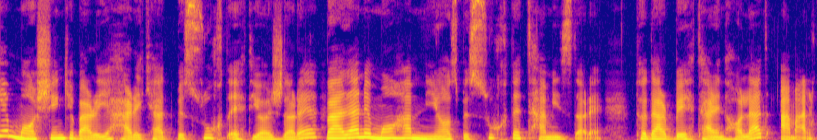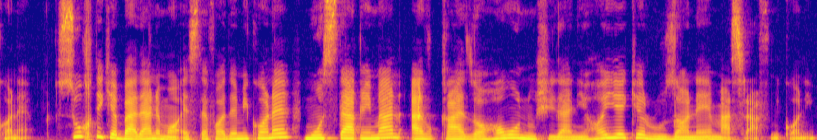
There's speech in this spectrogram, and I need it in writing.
یه ماشین که برای حرکت به سوخت احتیاج داره بدن ما هم نیاز به سوخت تمیز داره تا در بهترین حالت عمل کنه سوختی که بدن ما استفاده می‌کنه مستقیما از غذاها و نوشیدنی که روزانه مصرف می‌کنیم.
